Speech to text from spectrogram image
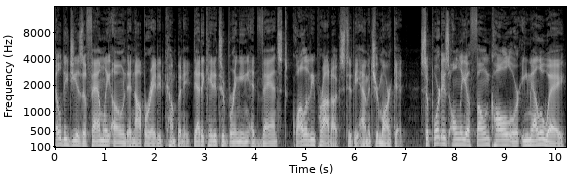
LDG is a family owned and operated company dedicated to bringing advanced, quality products to the amateur market. Support is only a phone call or email away.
